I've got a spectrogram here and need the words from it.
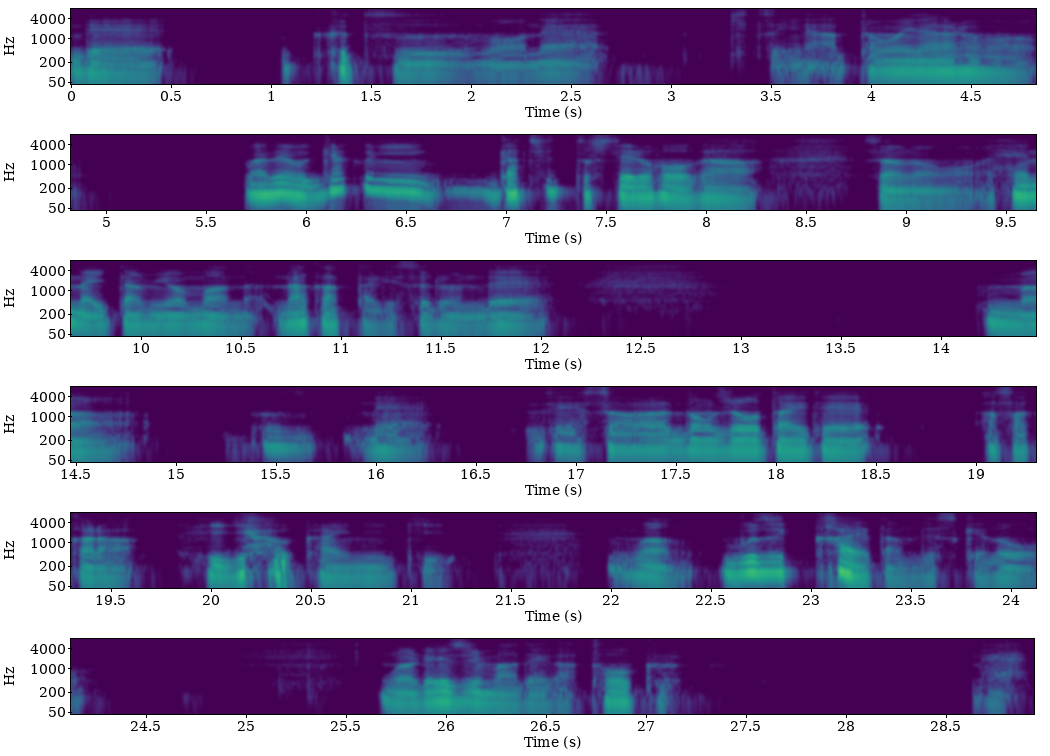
で、靴もね、きついなって思いながらも、まあでも逆にガチッとしてる方が、その変な痛みはまあななかったりするんで、まあ、ね、で、その状態で朝からフィギュアを買いに行き、まあ、無事買えたんですけど、まあ、レジまでが遠く、ね、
